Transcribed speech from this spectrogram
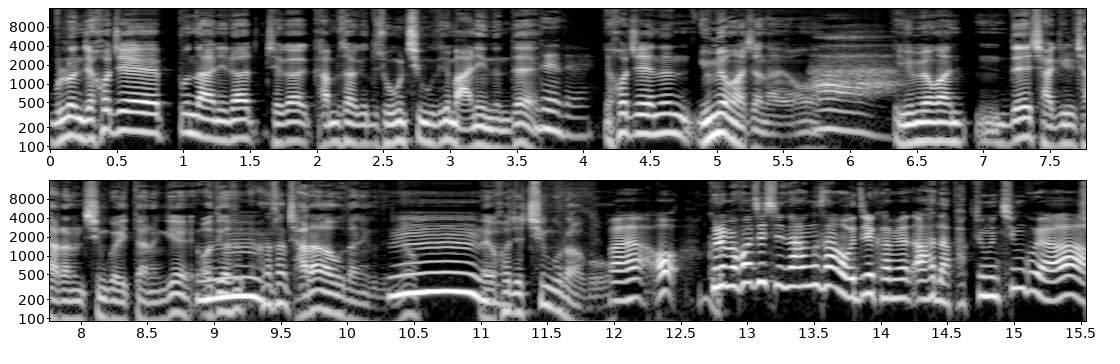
물론 이제 허재뿐 아니라 제가 감사하게도 좋은 친구들이 많이 있는데 네네. 허재는 유명하잖아요. 아. 유명한데 자기를 잘하는 친구가 있다는 게 어디 가서 음. 항상 자랑하고 다니거든요. 음. 내가 허재 친구라고. 아, 어, 그러면 허지 씨는 항상 어딜 가면, 아, 나 박중훈 친구야.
